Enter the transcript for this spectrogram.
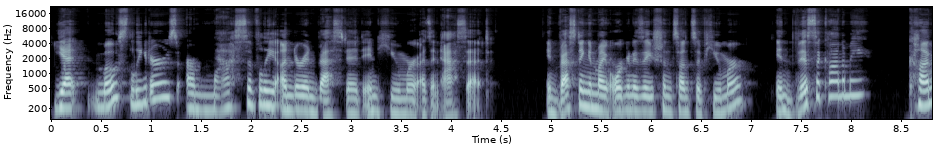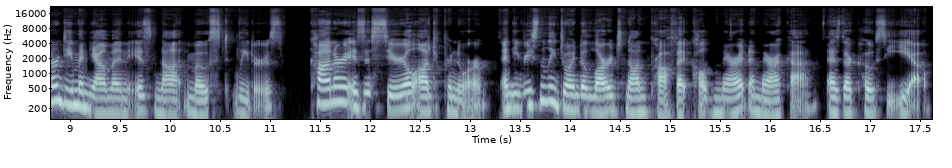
Yet, most leaders are massively underinvested in humor as an asset. Investing in my organization's sense of humor in this economy? Connor Demon is not most leaders. Connor is a serial entrepreneur, and he recently joined a large nonprofit called Merit America as their co CEO.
